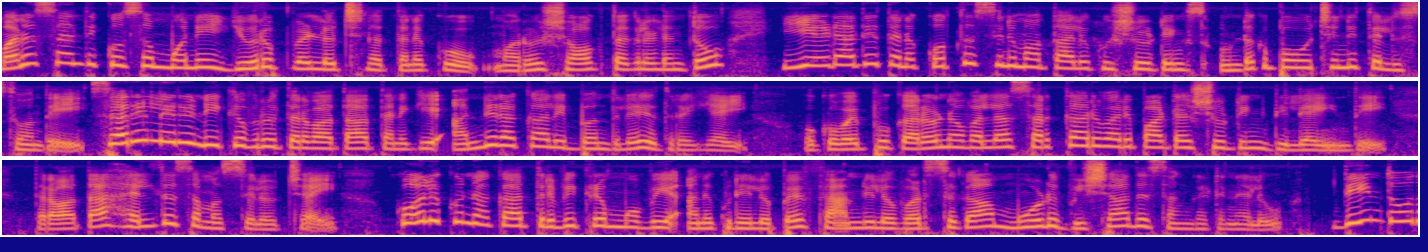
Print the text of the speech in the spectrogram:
మనశ్శాంతి కోసం మొనే యూరప్ వెళ్ళొచ్చిన తనకు మరో షాక్ తగలడంతో ఈ ఏడాది తన కొత్త సినిమా తాలూకు షూటింగ్స్ ఉండకపోవచ్చని తెలుస్తోంది. సరిలేరు నీకెవరు తర్వాత తనకి అన్ని రకాల ఇబ్బందులే ఎదురయ్యాయి. ఒకవైపు కరోనా వల్ల సర్కారు వారి పాట షూటింగ్ డిలే అయింది. తర్వాత హెల్త్ సమస్యలు వచ్చాయి. కోలుకున్నాక త్రివిక్రమ్ మూవీ అనుకునేలోపే ఫ్యామిలీలో వరుసగా మూడు విషాద సంఘటనలు. దీంతో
